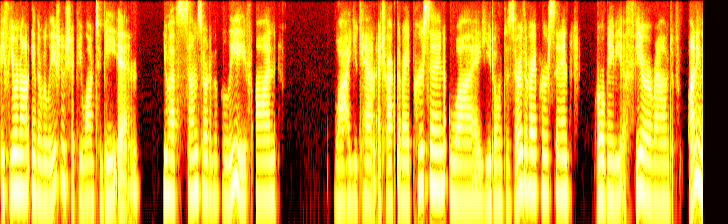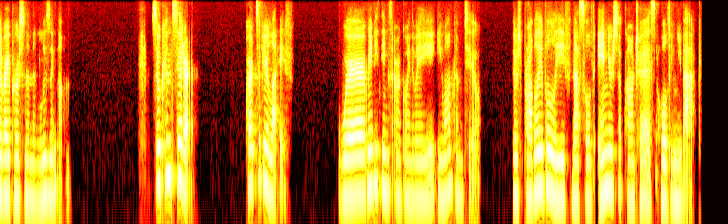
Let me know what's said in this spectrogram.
If you're not in the relationship you want to be in, you have some sort of a belief on why you can't attract the right person, why you don't deserve the right person, or maybe a fear around finding the right person and then losing them. So consider parts of your life where maybe things aren't going the way you want them to. There's probably a belief nestled in your subconscious holding you back.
